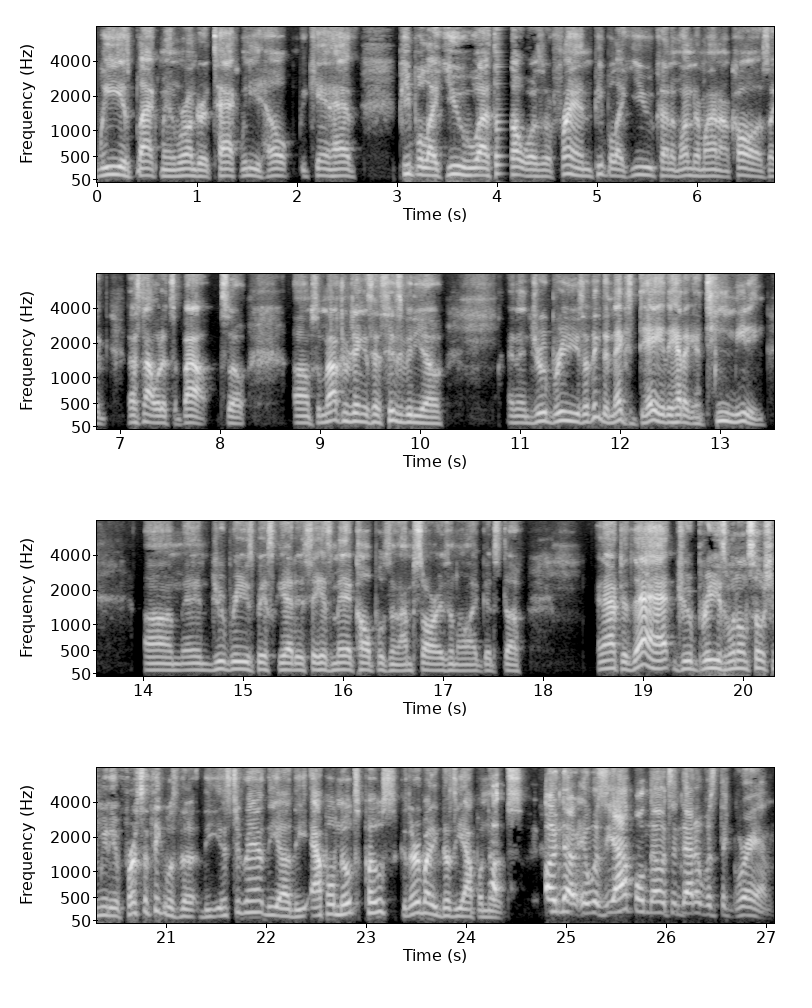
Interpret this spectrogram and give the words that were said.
we as black men, we're under attack. We need help. We can't have people like you, who I thought was a friend, people like you, kind of undermine our cause. Like that's not what it's about." So, um, so Malcolm Jenkins has his video, and then Drew Brees. I think the next day they had like a team meeting. Um, and Drew Brees basically had to say his mea culpas and I'm sorry's and all that good stuff. And after that, Drew Brees went on social media. First, I think it was the the Instagram, the uh, the Apple Notes post because everybody does the Apple Notes. Oh no, it was the Apple Notes, and then it was the Gram.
